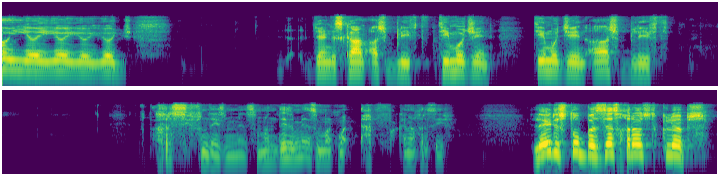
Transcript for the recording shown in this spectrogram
Oei, oei, oei, oei, oei. Genghis Khan, alsjeblieft. Timujin, Timujin, alsjeblieft. Agressief van deze mensen, man. Deze mensen maken me echt fucking agressief. Ledenstop bij zes grootste clubs.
